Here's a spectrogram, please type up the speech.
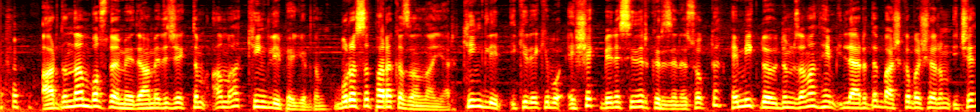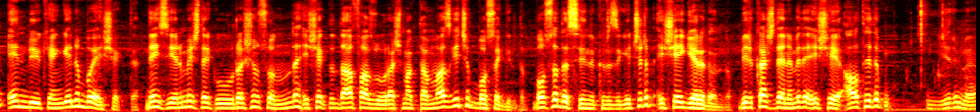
Ardından boss dövmeye devam edecektim ama King Leap'e girdim. Burası para kazanılan yer. King Leap 2'deki bu eşek beni sinir krizine soktu. Hem ilk dövdüğüm zaman hem ileride başka başarım için en büyük engelim bu eşekti. Neyse 25 dakika uğraşın sonunda eşekle daha fazla uğraşmaktan vazgeçip boss'a girdim. Boss'a da sinir krizi geçirip eşeğe geri döndüm. Birkaç denemede eşeği alt edip 20.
